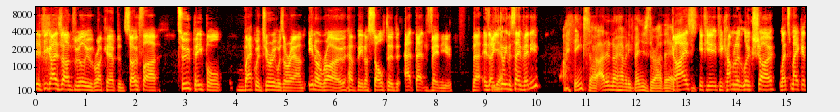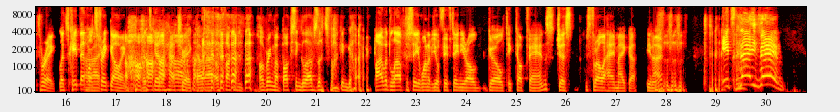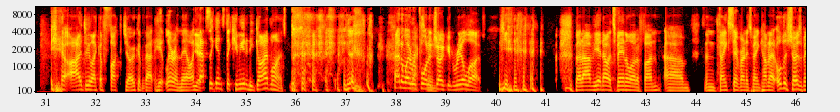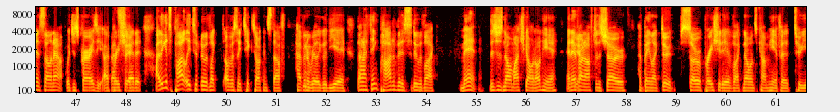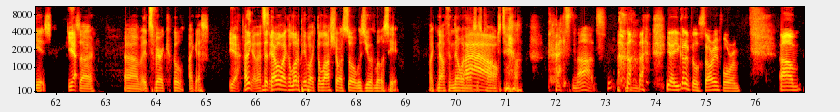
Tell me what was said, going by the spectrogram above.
if you guys aren't familiar with Rockhampton, so far, two people back when touring was around in a row have been assaulted at that venue. That is, are you Yeah. doing the same venue, I think so. I don't know how many venues there are there. guys? If you if you're coming to Luke's show, let's make it three. Let's keep that All hot right. streak going. Let's go the hat trick. All right, I'll fucking, I'll bring my boxing gloves. Let's fucking go. I would love to see one of your 15 year old girl TikTok fans just throw a haymaker. You know, it's they them. yeah, I do like a fuck joke about Hitler, and they're like, Yeah. "That's against the community guidelines." How do I report a joke in real life? yeah. But um, yeah, no, it's been a lot of fun. Um, and thanks to everyone who's been coming out. All the shows have been selling out, which is crazy. I appreciate it. I think it's partly to do with like obviously TikTok and stuff having a Mm. really good year, but I think part of it is to do with like, man, there's just not much going on here, and Yeah. everyone after the show have been like, dude, so appreciative. Like no one's come here for two years. Yeah. So um, it's very cool, I guess. Yeah, I think yeah, that, that were like a lot of people. Like the last show I saw was you and Lewis here. Like nothing, no one else has come to town. That's nuts. Mhm. yeah, you got to feel sorry for him. Um,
